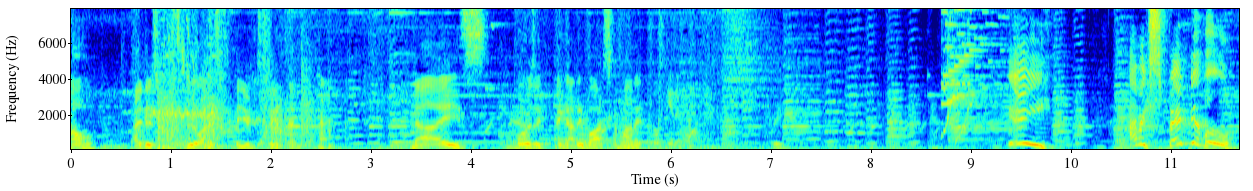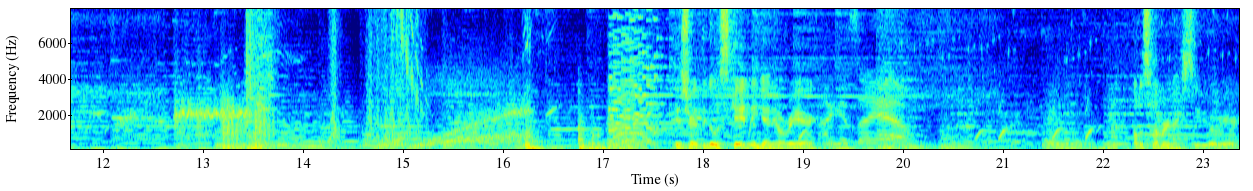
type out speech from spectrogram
Oh, I just realized that you're doing that. nice. What was it? I got it, boss. I'm on it. Go get it. Wait. Hey! I'm expendable! Guess you have to go skating again over here. I guess I am. I'll just hover next to you over here.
